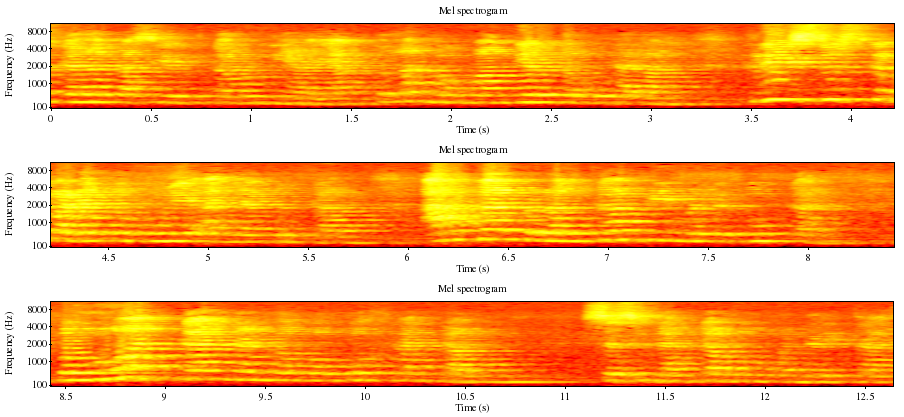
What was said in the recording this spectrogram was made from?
segala kasih karunia yang telah memanggil kamu dalam Kristus kepada kemuliaan yang kekal akan melengkapi, meneguhkan, menguatkan dan mengokohkan kamu sesudah kamu menderita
